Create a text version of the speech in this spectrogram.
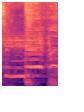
tonight.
